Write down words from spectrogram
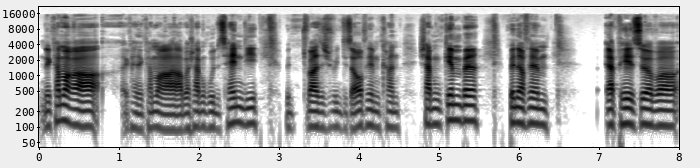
eine Kamera, keine Kamera, aber ich habe ein gutes Handy, mit was ich Videos aufnehmen kann. Ich habe ein Gimbal, bin auf einem RP-Server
